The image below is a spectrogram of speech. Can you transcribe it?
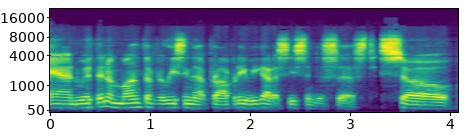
And within a month of releasing that property we got a cease and desist. So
